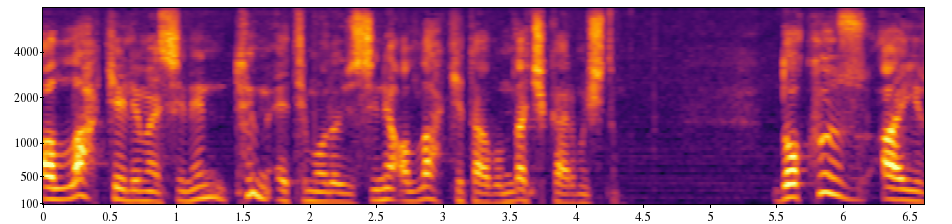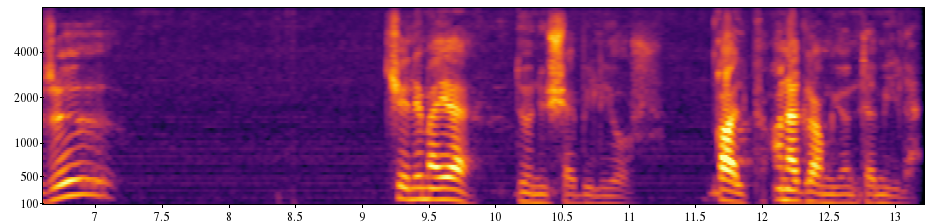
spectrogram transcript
Allah kelimesinin tüm etimolojisini Allah kitabımda çıkarmıştım. Dokuz ayrı kelimeye dönüşebiliyor. Kalp, anagram yöntemiyle.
